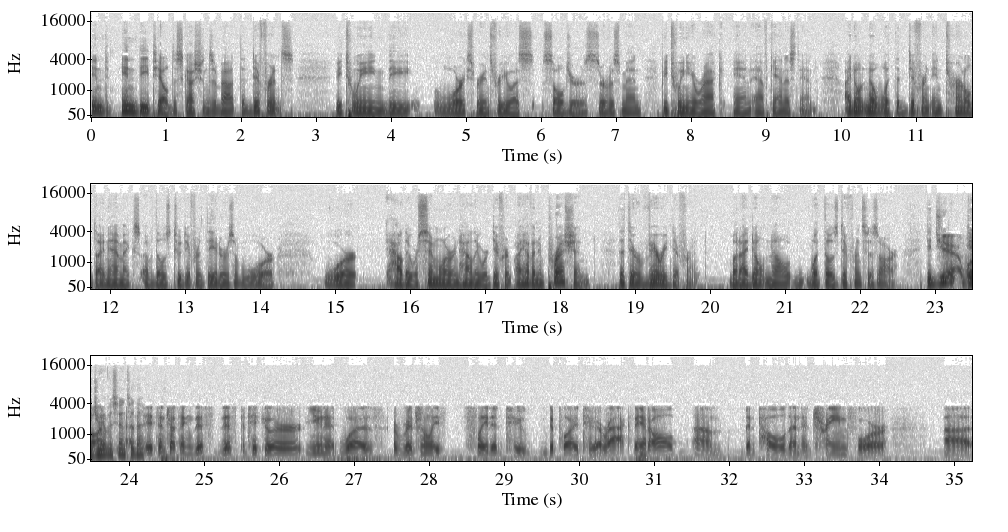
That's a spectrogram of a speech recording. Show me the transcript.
in in detailed discussions about the difference between the war experience for U.S. soldiers, servicemen, between Iraq and Afghanistan. I don't know what the different internal dynamics of those two different theaters of war were, how they were similar and how they were different. I have an impression that they're very different, but I don't know what those differences are. Did you yeah, well, did you have a sense of that? It's interesting. This this particular unit was originally slated to deploy to Iraq. They had all um, been told and had trained for uh,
